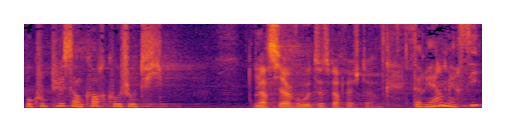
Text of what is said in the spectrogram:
beaucoup plus encore qu'aujourd'hui. Merci à vous, Ute Sperfechter. De rien, merci.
